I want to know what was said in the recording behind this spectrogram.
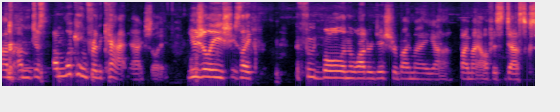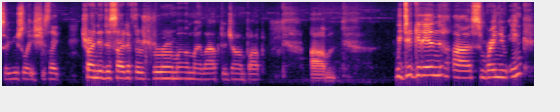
I'm, I'm just, I'm looking for the cat actually. Usually she's like the food bowl and the water dish are by my, uh, by my office desk. So usually she's like trying to decide if there's room on my lap to jump up. Um, we did get in uh, some brand new ink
